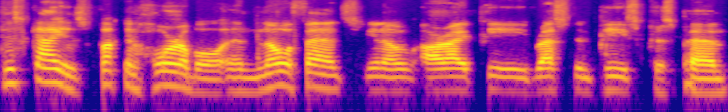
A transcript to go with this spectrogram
"This guy is fucking horrible." And no offense, you know, R.I.P. Rest in peace, Chris Penn.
